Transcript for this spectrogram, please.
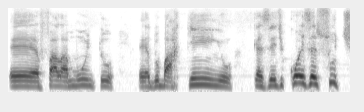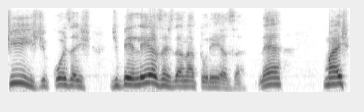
é, fala muito é, do barquinho, quer dizer, de coisas sutis, de coisas, de belezas da natureza, né? Mas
